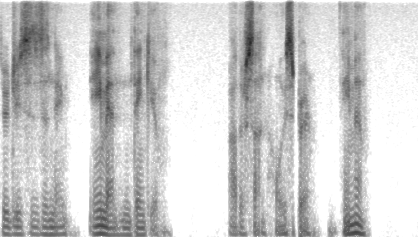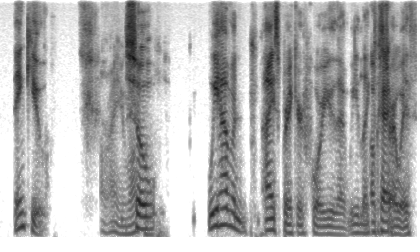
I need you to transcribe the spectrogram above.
through Jesus' name. Amen. And thank you, Father, Son, Holy Spirit. Amen. Thank you. All right. so we have an icebreaker for you that we like okay. to start with.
